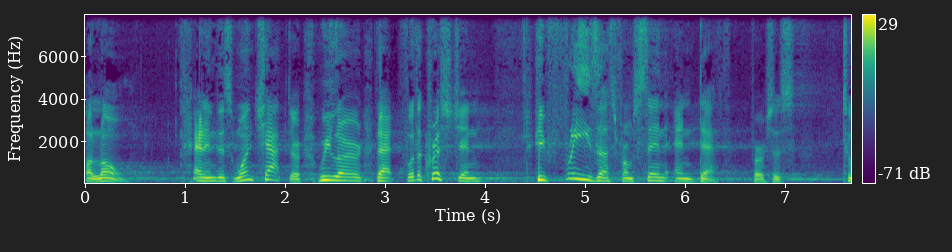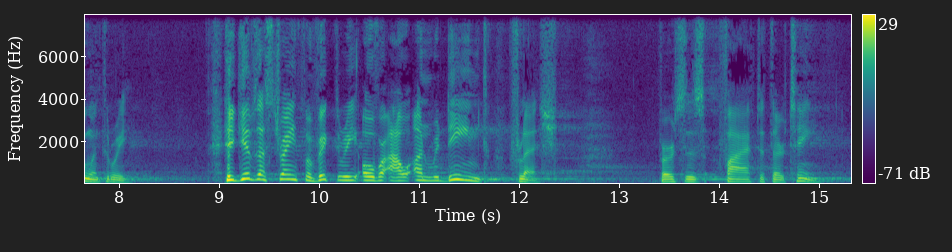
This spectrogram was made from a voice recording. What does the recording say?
alone. And in this one chapter, we learn that for the Christian, he frees us from sin and death, verses 2 and 3. He gives us strength for victory over our unredeemed flesh, verses 5 to 13.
